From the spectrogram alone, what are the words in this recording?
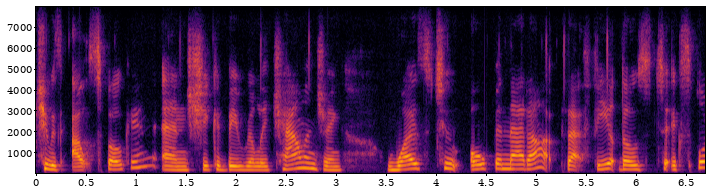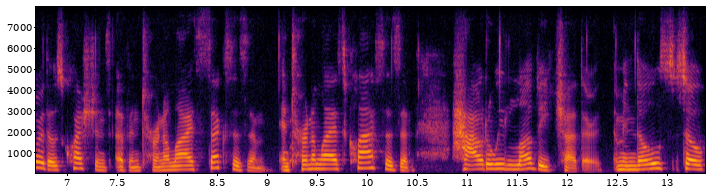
she was outspoken and she could be really challenging, was to open that up, that feel those to explore those questions of internalized sexism, internalized classism. How do we love each other? I mean, those so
